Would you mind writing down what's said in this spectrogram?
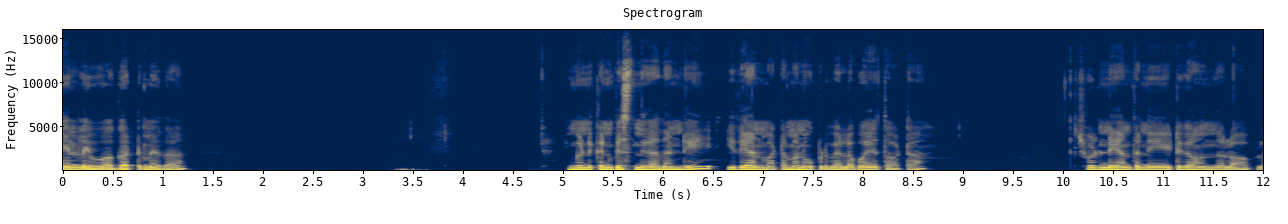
ఏం లేవు ఆ గట్టు మీద. ఇంకొండి కనిపిస్తుంది కదండి. ఇదే అనమాట మనం ఇప్పుడు వెళ్ళబోయే తోట. చూడండి ఎంత నీట్గా ఉందో లోపల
